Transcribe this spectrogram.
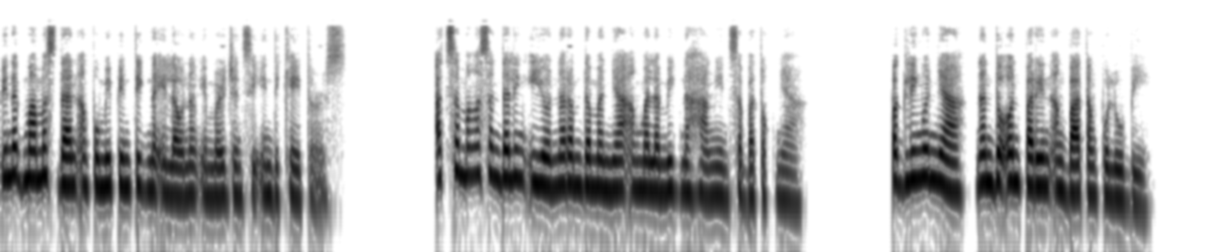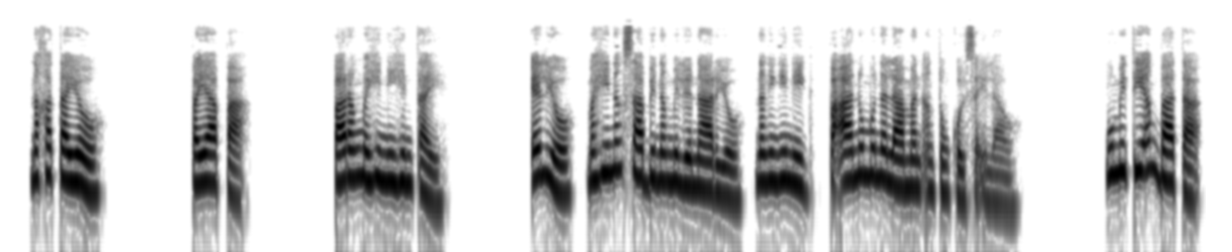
pinagmamasdan ang pumipintig na ilaw ng emergency indicators. At sa mga sandaling iyon naramdaman niya ang malamig na hangin sa batok niya. Paglingon niya, nandoon pa rin ang batang pulubi. Nakatayo. Payapa. Parang may. Elio, mahinang sabi ng milyonaryo, nanginginig, paano mo nalaman ang tungkol sa ilaw? Mumiti ang bata,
